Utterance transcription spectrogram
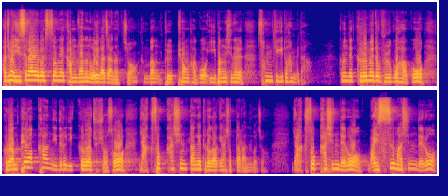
하지만 이스라엘 백성의 감사는 오래가지 않았죠. 금방 불평하고 이방신을 섬기기도 합니다. 그런데 그럼에도 불구하고 그러한 폐역한 이들을 이끌어 주셔서 약속하신 땅에 들어가게 하셨다라는 거죠. 약속하신 대로 말씀하신 대로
